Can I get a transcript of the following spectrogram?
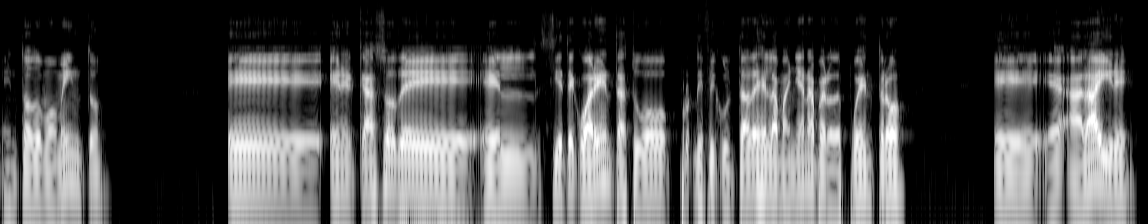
en todo momento. Eh, en el caso de el 740 tuvo dificultades en la mañana, pero después entró eh, al aire.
